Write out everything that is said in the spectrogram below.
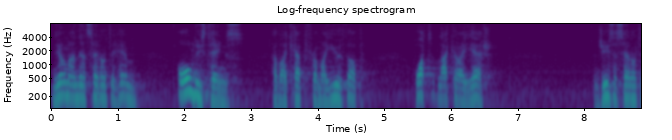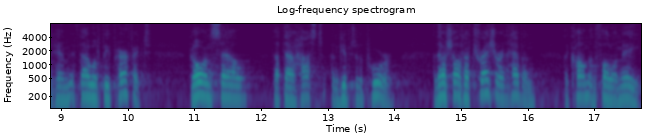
And the young man then said unto him, All these things have I kept from my youth up. What lack I yet? And Jesus said unto him, If thou wilt be perfect, go and sell that thou hast and give to the poor, and thou shalt have treasure in heaven, and come and follow me.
